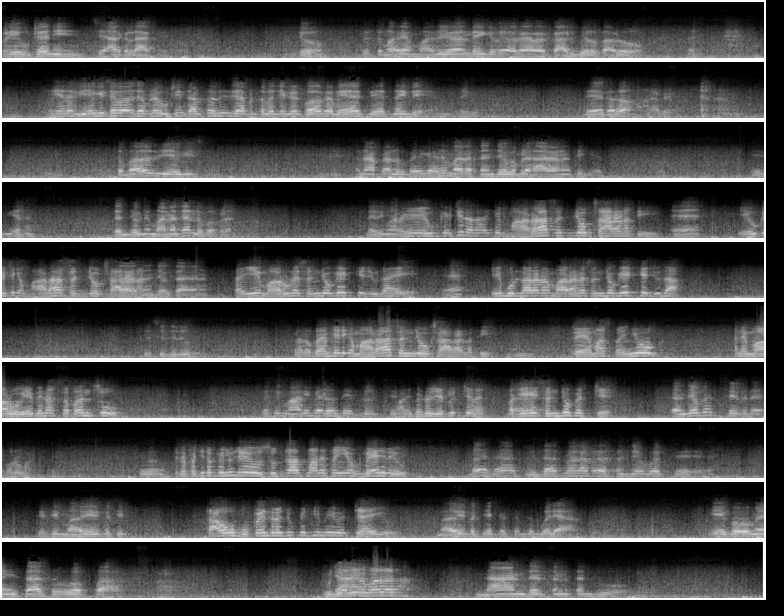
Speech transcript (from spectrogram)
પણ એ ઉઠે નહીં ચાર કલાક. જો તો તમારે આમ માની લેવાનું નહીં કે અરે કાઢું પેલો કાઢો. એનો વેગ હિસાબ આવે છે આપણે ઉઠીને ચાલતો નથી આપણે તમે જે કહો કે બેસ બેસ નહીં બે. બે. ખરો? સ્વભાવ જ વિયોગી છે. અને આપણા લોકો કહે છે મારા સંજોગ આપણે હારા નથી કે જ કહે છે. સંજોગ ને માને છે ને લોકો આપડા નથી મારે એવું કે છે દાદા કે મારા સંજોગ સારા નથી. હે? એવું કે છે કે મારા સંજોગ સારા સંજોગ સારા એ મારું ને સંજોગ એક કે જુદા એ? હે? એ બોલનારાના મારા ને સંજોગ એક કે જુદા? લોકો એમ કહે છે કે મારા સંજોગ સારા નથી. તો એમાં સંયોગ અને મારું એ બેના સંબંધ શું? પછી માની બેઠો છે એટલું જ છે. મારી બેઠો છે એટલું જ છે ને? બાકી એ સંજોગ જ છે. સંજોગ જ છે બધા. બરોબર? એટલે પછી તો પેલું જ રહ્યું શુદ્ધાત્મા અને સંયોગ બે જ રહ્યું. બસ હા શુદ્ધાત્માના બધા સંજોગો જ છે. તેથી મહાવીર પછી તાવું ભૂપેન્દ્ર ચુકીથી મેં વચ્ચે આવી ગયું. મહાવીર પછી એક જ શબ્દ બોલ્યા. એગો મેં સાસુ અપ્પા? નાન દર્શન સંજુઓ.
